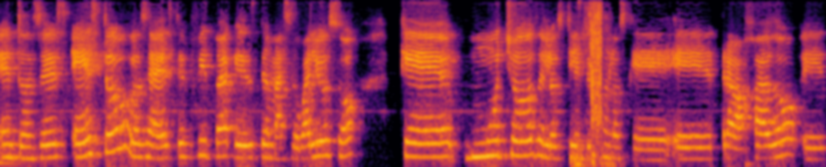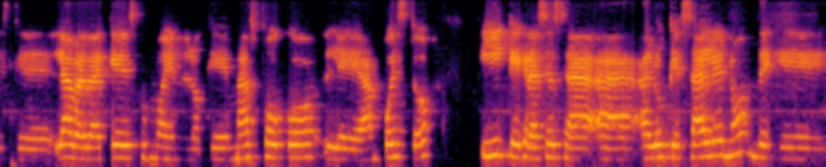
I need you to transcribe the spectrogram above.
Entonces, esto, o sea, este feedback es demasiado valioso que muchos de los clientes con los que he trabajado, este, la verdad que es como en lo que más foco le han puesto y que gracias a, lo que sale, ¿no? De que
